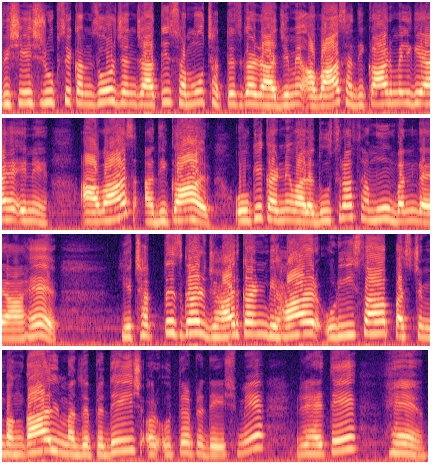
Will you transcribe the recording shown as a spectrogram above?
विशेष रूप से कमज़ोर जनजाति समूह छत्तीसगढ़ राज्य में आवास अधिकार मिल गया है इन्हें। आवास अधिकार ओके करने वाला दूसरा समूह बन गया है। ये छत्तीसगढ़, झारखंड, बिहार, उड़ीसा, पश्चिम बंगाल, मध्य प्रदेश और उत्तर प्रदेश में रहते हैं।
